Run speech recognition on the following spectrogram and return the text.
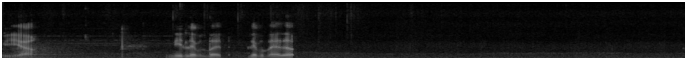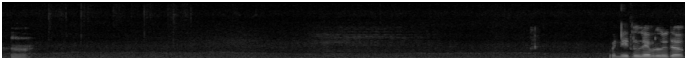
We, uh... Need to level that level that up. Hmm. We need to level it up.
